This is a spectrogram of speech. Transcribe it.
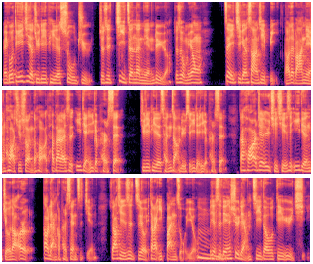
美国第一季的 GDP 的数据，就是季增的年率啊，就是我们用这一季跟上一季比，然后再把它年化去算的话，它大概是一点一个 percent，GDP 的成长率是一点一个 percent。那华尔街的预期其实是一点九到二到两个 percent 之间，所以它其实是只有大概一半左右，嗯，而且是连续两季都低于预期。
